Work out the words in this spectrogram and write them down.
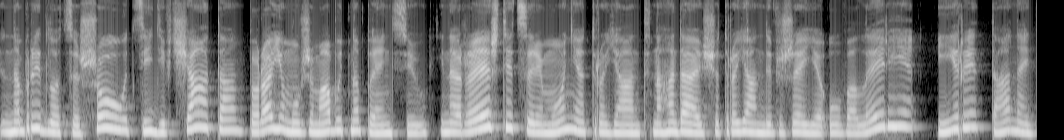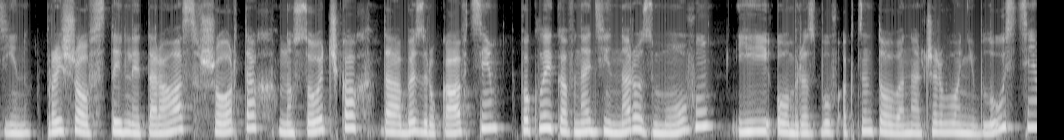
Набридло це шоу, ці дівчата, пора йому вже, мабуть, на пенсію. І нарешті церемонія троянд. Нагадаю, що троянди вже є у Валерії. Іри та Надін. Прийшов стильний Тарас в шортах, носочках та безрукавці, покликав Надін на розмову. Її образ був акцентований на червоній блузці,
